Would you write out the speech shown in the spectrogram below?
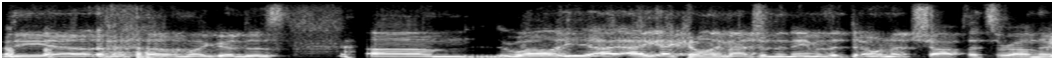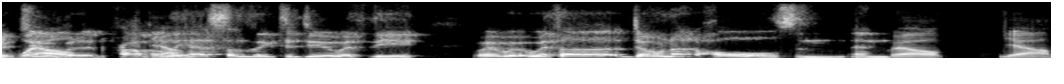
the uh, oh my goodness. Um, well, I, I can only imagine the name of the donut shop that's around there too, Well, but it probably yeah. has something to do with the with, with uh, donut holes and and Well, yeah,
